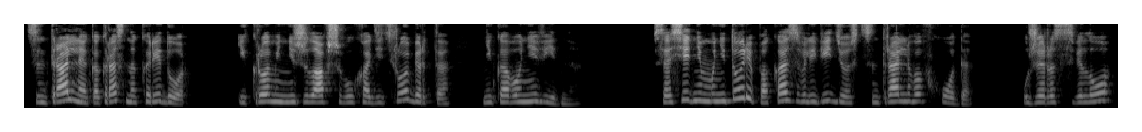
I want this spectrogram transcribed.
Центральная как раз на коридор. И кроме не желавшего уходить Роберта, никого не видно. В соседнем мониторе показывали видео с центрального входа. Уже рассвело,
